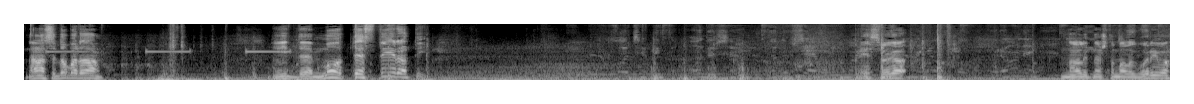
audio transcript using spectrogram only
Danas je dobar dan. Idemo testirati. Prije svega nalit nešto malo goriva.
